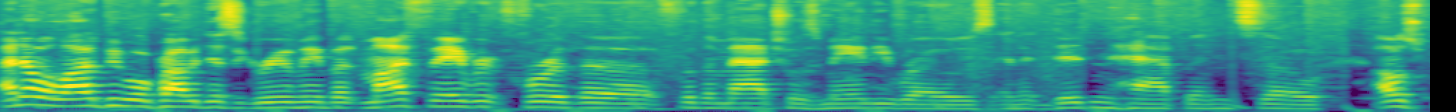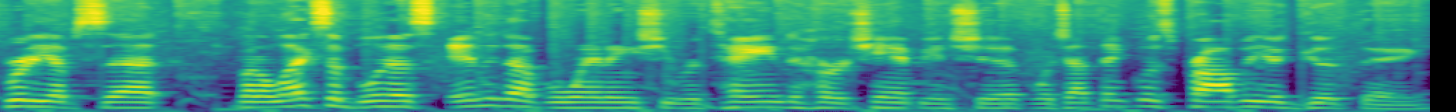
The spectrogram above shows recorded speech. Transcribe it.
I know a lot of people will probably disagree with me, but my favorite for the for the match was Mandy Rose, and it didn't happen. So I was pretty upset. But Alexa Bliss ended up winning. She retained her championship, which I think was probably a good thing.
